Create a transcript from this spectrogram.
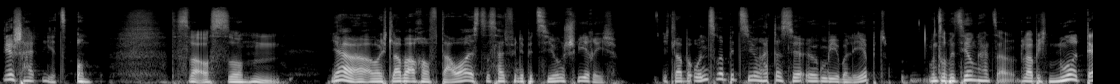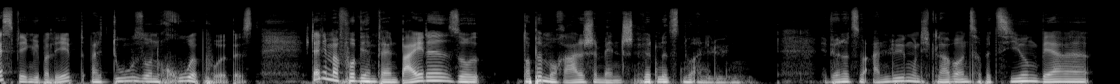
wir schalten jetzt um. Das war auch so, hm. Ja, aber ich glaube auch auf Dauer ist das halt für eine Beziehung schwierig. Ich glaube, unsere Beziehung hat das ja irgendwie überlebt. Unsere Beziehung hat es, glaube ich, nur deswegen überlebt, weil du so ein Ruhepol bist. Stell dir mal vor, wir wären beide so doppelmoralische Menschen. Wir würden jetzt nur anlügen. Wir würden uns nur anlügen und ich glaube, unsere Beziehung wäre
